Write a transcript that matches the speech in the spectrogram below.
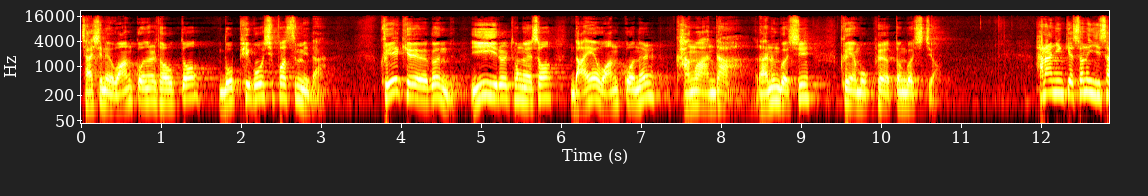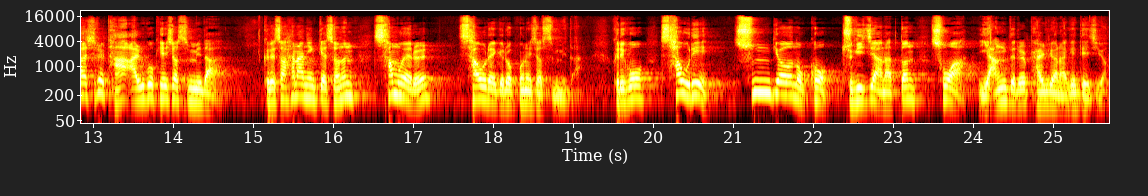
자신의 왕권을 더욱더 높이고 싶었습니다. 그의 계획은 이 일을 통해서 나의 왕권을 강화한다라는 것이 그의 목표였던 것이죠. 하나님께서는 이 사실을 다 알고 계셨습니다. 그래서 하나님께서는 사무엘을 사울에게로 보내셨습니다. 그리고 사울이 숨겨놓고 죽이지 않았던 소와 양들을 발견하게 되지요.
